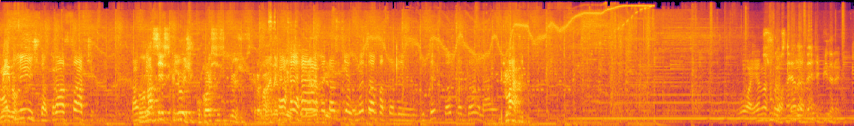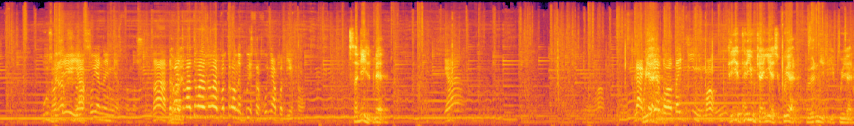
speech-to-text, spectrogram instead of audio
Мінус. Отлично, красавчик. Ну, у нас є ключ, у когось є ключ, У вскривай. мене ключ, у мене Вы ключ. там где? Ну что, пацаны, где кто поздравляю. Мать, О, я нашел. Сука, снаряды отдайте, пидоры. Пусть Смотри, я охуенное место нашел. Да, давай, давай, давай, давай, патроны, быстро, хуйня подъехала. Садись, блядь. Я... Бля, его. отойди, не могу. Три, три у тебя есть, хуярь. Поверни и хуярь.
